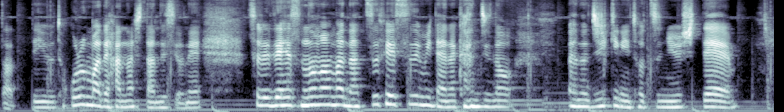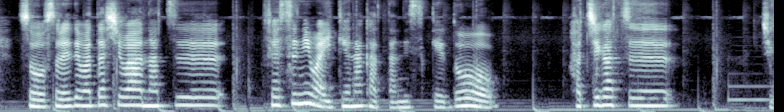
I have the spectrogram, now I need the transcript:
たっていうところまで話したんですよね。それでそのまま夏フェスみたいな感じのあの時期に突入してそうそれで私は夏フェスには行けなかったんですけど8月違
